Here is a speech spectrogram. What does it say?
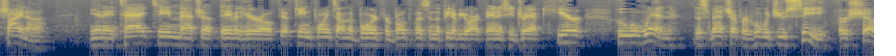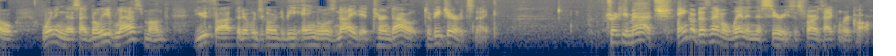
Chyna, in a tag team matchup. David Hero, 15 points on the board for both of us in the PWR Fantasy Draft. Here, who will win this matchup, or who would you see or show winning this? I believe last month you thought that it was going to be Angle's night. It turned out to be Jarrett's night. Tricky match. Angle doesn't have a win in this series, as far as I can recall.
